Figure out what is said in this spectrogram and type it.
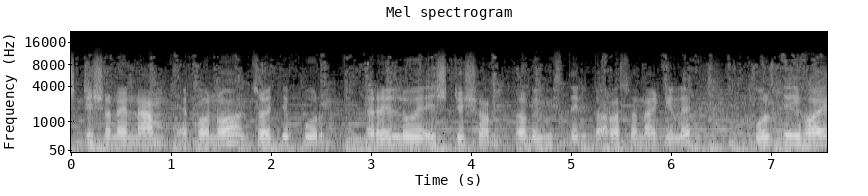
স্টেশনের নাম এখনও জয়দেবপুর রেলওয়ে স্টেশন। তবে বিস্তারিত আলোচনা গেলে বলতেই হয়,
